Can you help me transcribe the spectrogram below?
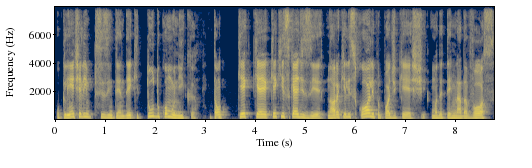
O cliente ele precisa entender que tudo comunica. Então, que, que, que, que isso quer dizer? Na hora que ele escolhe para o podcast uma determinada voz,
